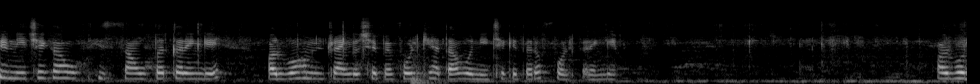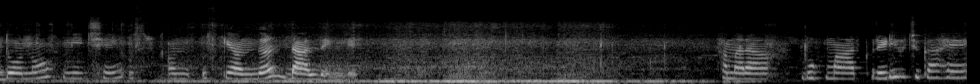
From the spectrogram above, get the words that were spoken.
फिर नीचे का हिस्सा ऊपर करेंगे और वो हमने ट्रायंगल शेप में फोल्ड किया था वो नीचे की तरफ़ फोल्ड करेंगे। और वो दोनों नीचे उस अं, उसके अंदर डाल देंगे। हमारा बुक मार्क रेडी हो चुका है।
